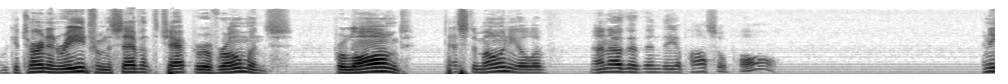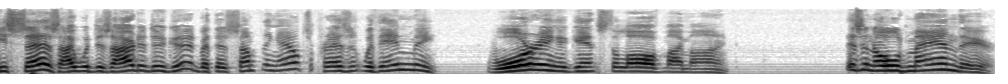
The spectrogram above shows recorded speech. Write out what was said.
We could turn and read from the seventh chapter of Romans, prolonged testimonial of none other than the Apostle Paul. And he says, I would desire to do good, but there's something else present within me, warring against the law of my mind. There's an old man there.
